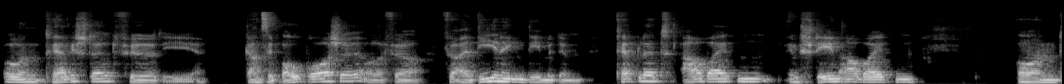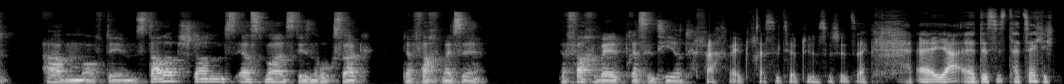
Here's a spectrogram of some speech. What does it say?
und hergestellt für die ganze Baubranche oder für, für all diejenigen, die mit dem Tablet arbeiten, im Stehen arbeiten und haben auf dem Startup-Stand erstmals diesen Rucksack der Fachmesse der Fachwelt präsentiert. Fachwelt präsentiert, wie du so schön sagst. Äh, ja, äh, das ist tatsächlich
